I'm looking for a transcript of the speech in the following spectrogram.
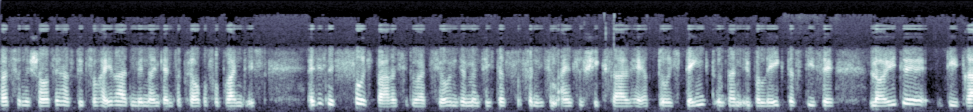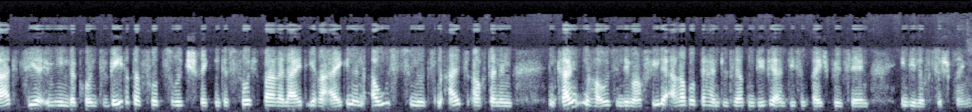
was für eine Chance hast du zu heiraten, wenn dein ganzer Körper verbrannt ist. Es ist eine furchtbare Situation, wenn man sich das von diesem Einzelschicksal her durchdenkt und dann überlegt, dass diese Leute, die Drahtzieher im Hintergrund, weder davor zurückschrecken, das furchtbare Leid ihrer eigenen auszunutzen, als auch dann ein, ein Krankenhaus, in dem auch viele Araber behandelt werden, wie wir an diesem Beispiel sehen, in die Luft zu sprengen.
